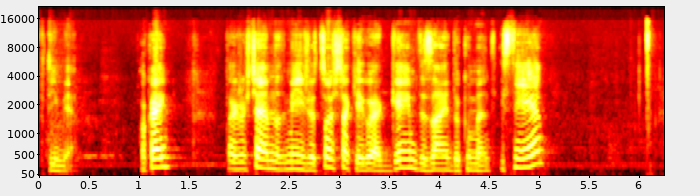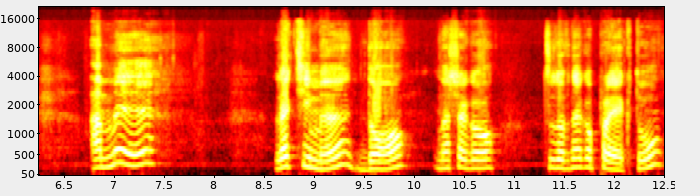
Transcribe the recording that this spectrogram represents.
w teamie. Ok? Także chciałem nadmienić, że coś takiego jak Game Design Document istnieje. A my lecimy do naszego cudownego projektu.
